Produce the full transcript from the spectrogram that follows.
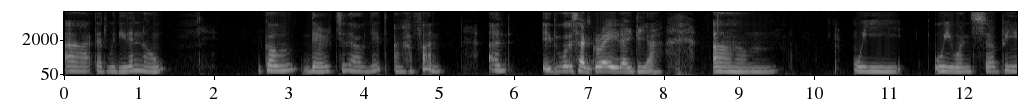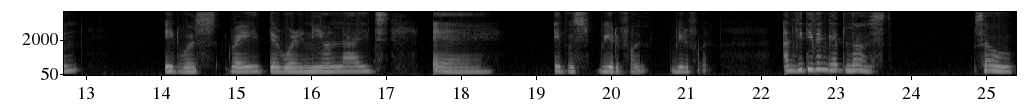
uh, that we didn't know, go there to the outlet and have fun. And it was a great idea. Um, we we went shopping. It was great. There were neon lights. Uh, it was beautiful, beautiful. and we didn't get lost. So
